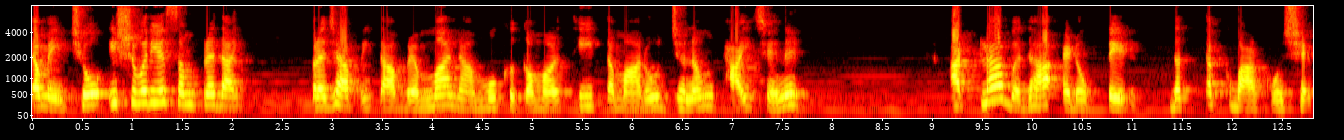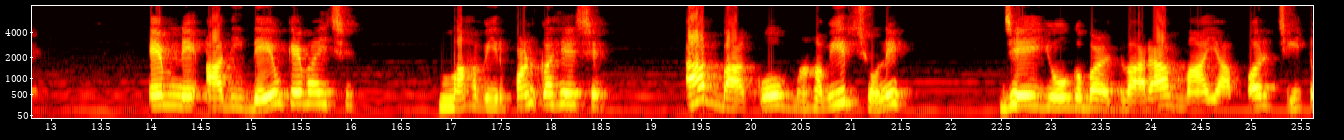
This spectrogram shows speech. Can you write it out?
તમે છો ઈશ્વરીય સંપ્રદાય. પ્રજાપિતા બ્રહ્માના મુખ કમળથી તમારો જન્મ થાય છે ને? આટલા બધા એડોપ્ટેડ દત્તક બાળકો છે. એમને આદિ દેવ કહેવાય છે. મહાવીર પણ કહે છે. આ બાળકો મહાવીર છો ને? જે યોગ બળ દ્વારા માયા પર જીત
